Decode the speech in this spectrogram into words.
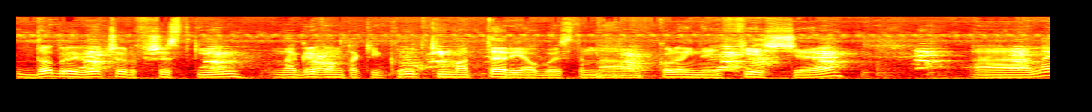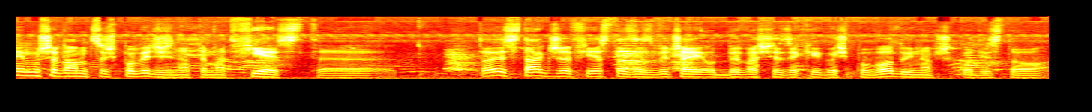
Dobry wieczór wszystkim. Nagrywam taki krótki materiał, bo jestem na kolejnej fieście. E, No i muszę Wam coś powiedzieć na temat fiest. E, To jest tak, że fiesta zazwyczaj odbywa się z jakiegoś powodu i na przykład jest to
